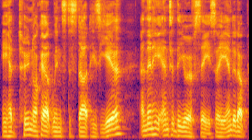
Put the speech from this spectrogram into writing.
he had two knockout wins to start his year, and then he entered the UFC. So he ended up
